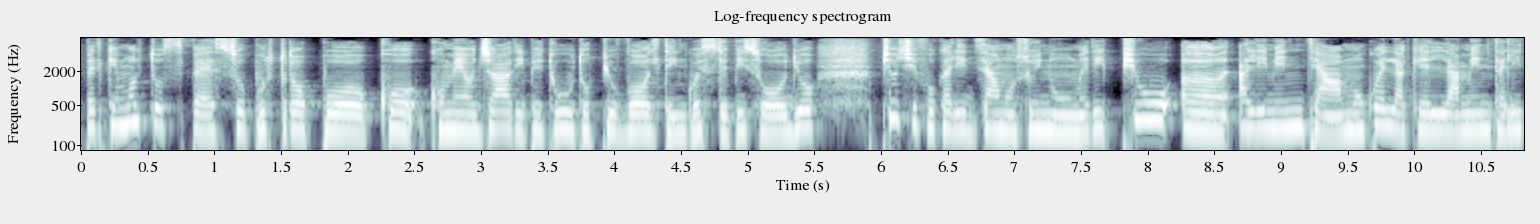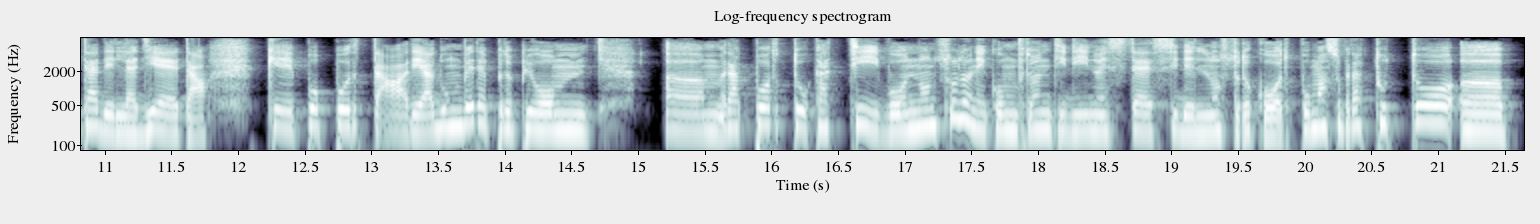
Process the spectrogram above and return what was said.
perché molto spesso purtroppo, co- come ho già ripetuto più volte in questo episodio, più ci focalizziamo sui numeri, più eh, alimentiamo quella che è la mentalità della dieta che può portare ad un vero e proprio um, rapporto cattivo non solo nei confronti di noi stessi, del nostro corpo, ma soprattutto uh,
